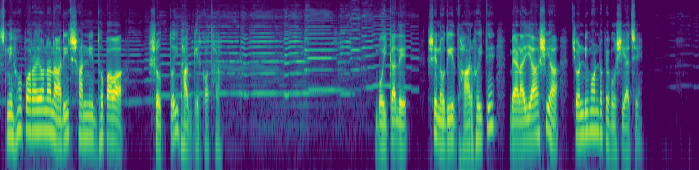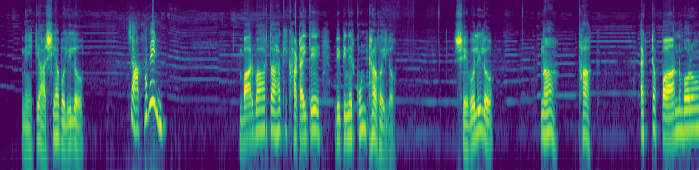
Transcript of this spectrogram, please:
স্নেহপরায়ণা নারীর সান্নিধ্য পাওয়া সত্যই ভাগ্যের কথা। বৈকালে সে নদীর ধার হইতে বেড়াইয়া আসিয়া চণ্ডীমণ্ডপে বসিয়াছে। মেয়েটি আসিয়া বলিল চা খাবেন? বারবার তাহাকে খাটাইতে বিপিনের কুণ্ঠা হইল। সে বলিল না থাক একটা পান বরং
